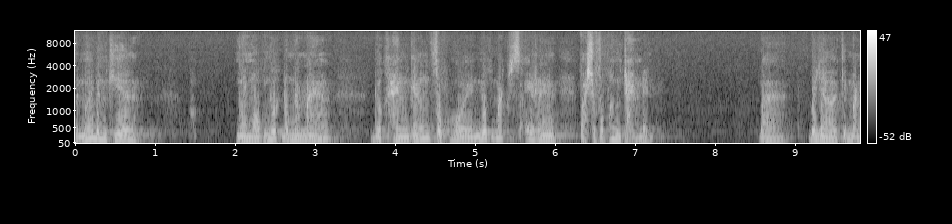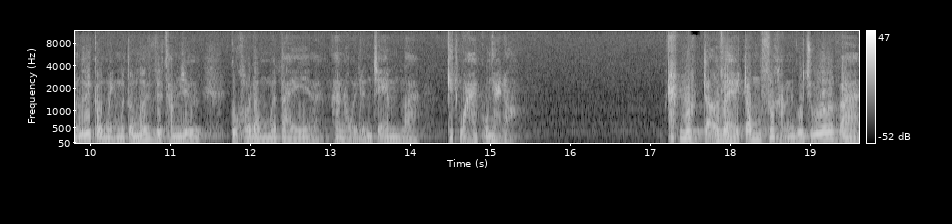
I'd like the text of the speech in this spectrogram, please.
Mình mới bên kia 11 nước Đông Nam Á được hàng gắn phục hồi nước mắt xảy ra và sự phục hưng tràn đến. Và bây giờ cái mạng lưới cầu nguyện mà tôi mới vừa tham dự cuộc hội đồng ở tại à, Hà Nội đến cho em là kết quả của ngày đó. Các nước trở về trong phước hạnh của Chúa và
